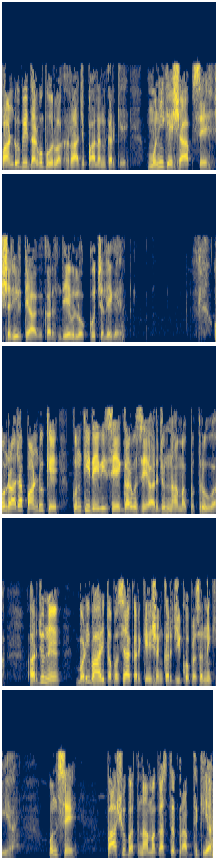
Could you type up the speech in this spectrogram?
पांडु भी धर्म पूर्वक राज पालन करके मुनि के शाप से शरीर त्याग कर देवलोक को चले गए। उन राजा पांडु के कुंती देवी से गर्व से अर्जुन नामक पुत्र हुआ। अर्जुन ने बड़ी भारी तपस्या करके शंकर जी को प्रसन्न किया। उनसे पाशुपत नामक अस्त्र प्राप्त किया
